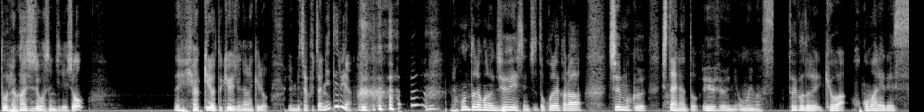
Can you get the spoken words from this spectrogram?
と185センチでしょ？で100キロと97キロ。めちゃくちゃ似てるやん。本当ねこの獣医戦ちょっとこれから注目したいなというふうに思います。ということで今日はここまでです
